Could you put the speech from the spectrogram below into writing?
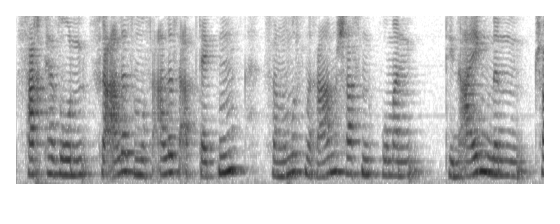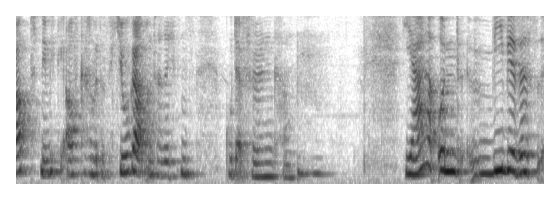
Fachperson für alles und muss alles abdecken, sondern man muss einen Rahmen schaffen, wo man den eigenen Job, nämlich die Aufgabe des Yoga-Unterrichtens, gut erfüllen kann. Mhm. Ja, und wie wir das äh,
